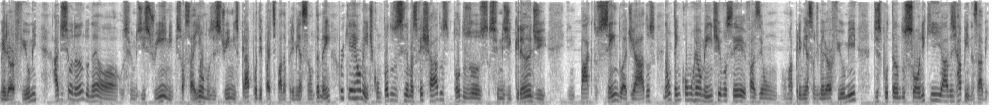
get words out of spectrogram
melhor filme, adicionando, né, ó, os filmes de streaming que só saíam nos streamings para poder participar da premiação também, porque realmente com todos os cinemas fechados, todos os, os filmes de grande impacto sendo adiados, não tem como realmente você fazer um- uma premiação de melhor filme disputando Sonic e Aves de Rapina, sabe?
